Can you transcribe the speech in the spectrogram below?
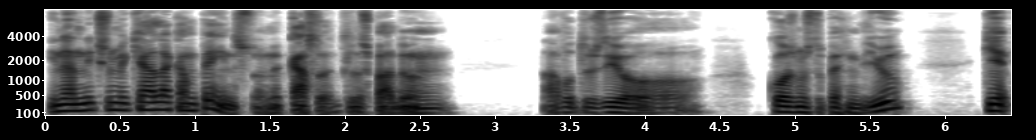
ή να ανοίξουμε και άλλα campaigns στον εκάστοτε τέλος πάντων από τους δύο κόσμους του παιχνιδιού και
